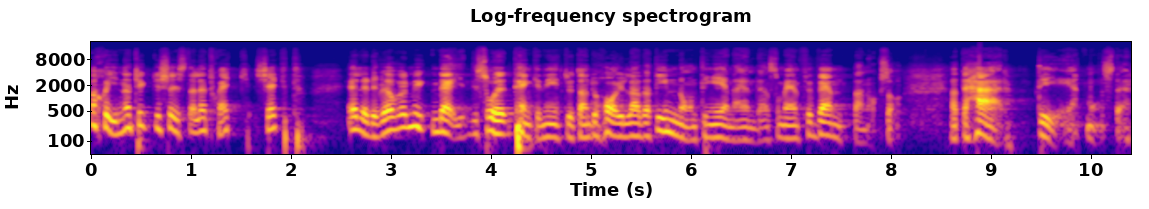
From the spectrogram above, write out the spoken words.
maskinen tyckte Kista lät käckt. Eller det var väl mycket, nej, så tänker ni inte, utan du har ju laddat in någonting i ena änden som är en förväntan också. Att det här, det är ett monster.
